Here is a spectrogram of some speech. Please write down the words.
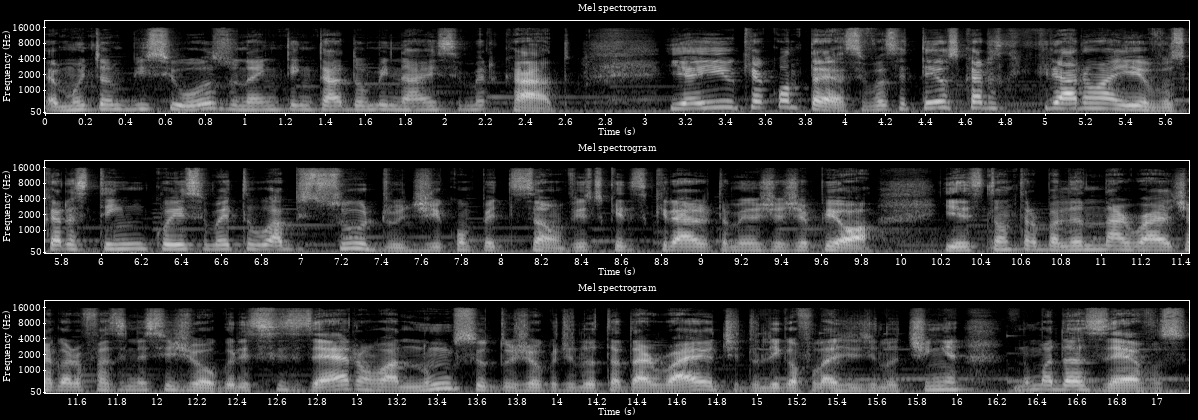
é muito ambicioso, né, em tentar dominar esse mercado. E aí o que acontece? Você tem os caras que criaram a EVO, os caras têm um conhecimento absurdo de competição, visto que eles criaram também o GGPO. E eles estão trabalhando na Riot agora fazendo esse jogo. Eles fizeram o anúncio do jogo de luta da Riot, do League of Legends de lutinha, numa das EVOs.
